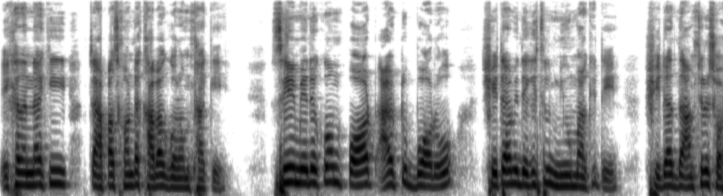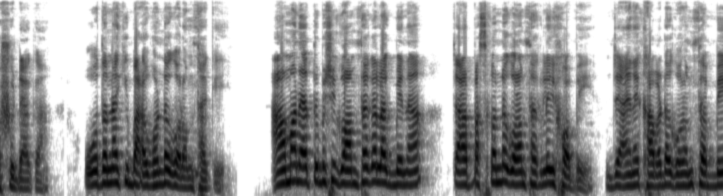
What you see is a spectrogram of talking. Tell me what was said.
এখানে নাকি চার পাঁচ ঘণ্টা খাবার গরম থাকে। সেম এরকম পট আর একটু বড়, সেটা আমি দেখেছিলাম নিউ মার্কেটে সেটার দাম ছিল ছশো টাকা। ওটা নাকি বারো ঘণ্টা গরম থাকে। আমার এত বেশি গরম থাকা লাগবে না, চার পাঁচ ঘণ্টা গরম থাকলেই হবে। যায় না খাবারটা গরম থাকবে,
